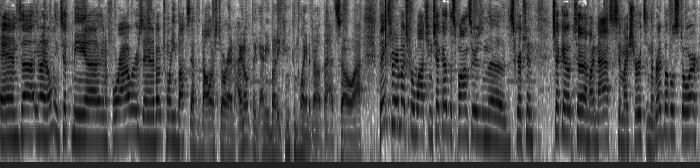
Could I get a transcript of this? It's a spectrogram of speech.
And, uh, you know, it only took me, uh, you know, four hours and about 20 bucks at the dollar store. And I don't think anybody can complain about that. So uh, thanks very much for watching. Check out the sponsors in the description. Check out uh, my masks and my shirts in the Redbubble store.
